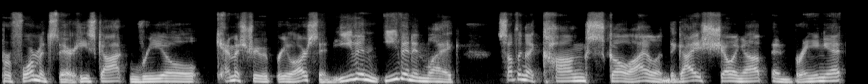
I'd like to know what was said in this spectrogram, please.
performance there. He's got real chemistry with Brie Larson. Even even in like something like Kong Skull Island, the guy is showing up and bringing it.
